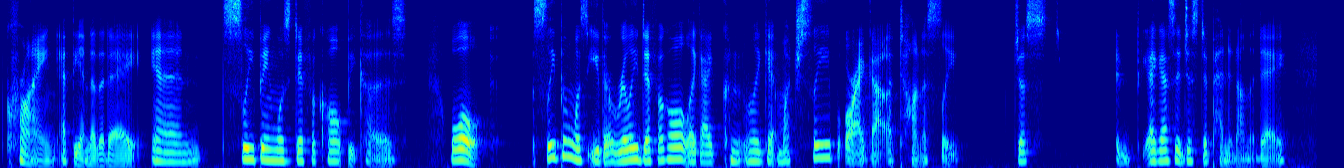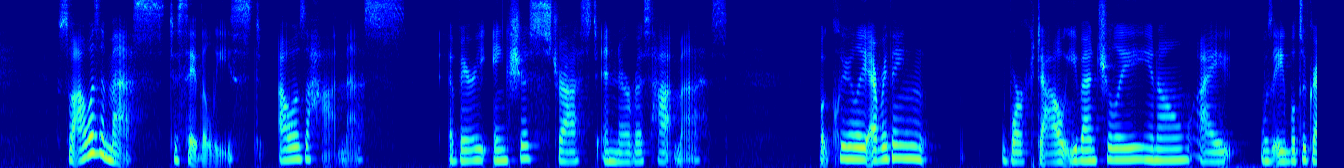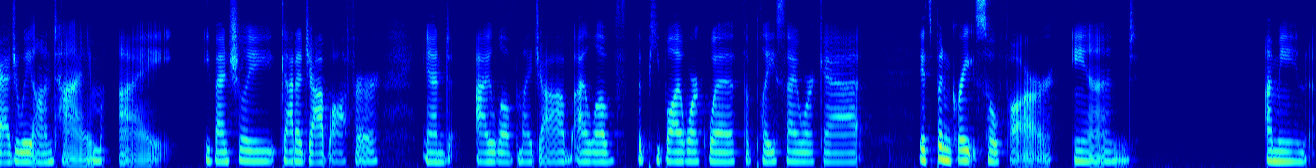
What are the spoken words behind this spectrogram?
crying at the end of the day. And sleeping was difficult because, well, sleeping was either really difficult, like I couldn't really get much sleep, or I got a ton of sleep. Just, I guess it just depended on the day. So I was a mess, to say the least. I was a hot mess a very anxious, stressed, and nervous hot mess. But clearly, everything worked out eventually. You know, I was able to graduate on time. I eventually got a job offer, and I love my job. I love the people I work with, the place I work at. It's been great so far. And I mean,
